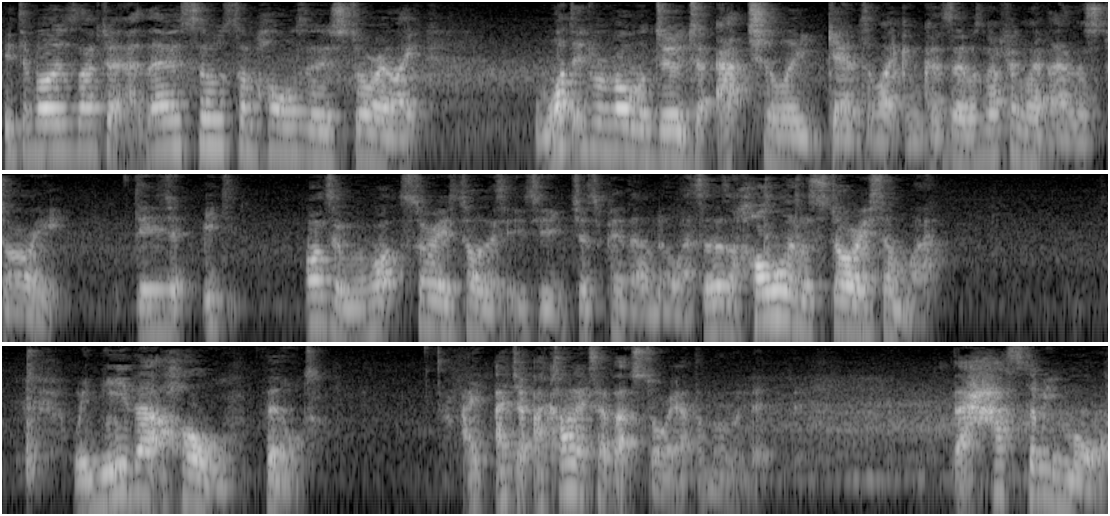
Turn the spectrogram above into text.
he devoted his life to it. Uh, there are still some holes in his story. Like, what did Revolver do to actually get him to like him? Because there was nothing like that in the story. Did he, he, honestly, what story he's told us, he just appeared out of nowhere. So there's a hole in the story somewhere. We need that hole filled. I, I, I can't accept that story at the moment. It, there has to be more.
